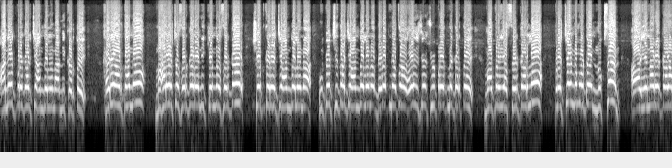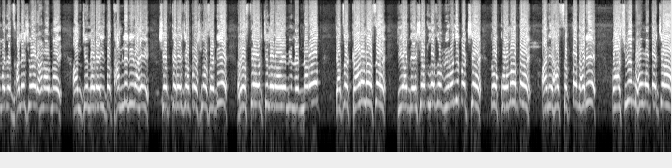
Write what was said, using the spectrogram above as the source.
अनेक प्रकारचे आंदोलन आम्ही करतोय. खऱ्या अर्थानं महाराष्ट्र सरकार आणि केंद्र सरकार शेतकऱ्याची आंदोलन उपेक्षिताची आंदोलन दडपण्याचा अयशस्वी प्रयत्न करत आहे मात्र या सरकारला प्रचंड मोठं नुकसान येणाऱ्या काळामध्ये झाल्याशिवाय राहणार नाही. आमची लढाई इथं थांबलेली नाही. शेतकऱ्याच्या प्रश्नासाठी रस्त्यावरची लढाई आम्ही लढणार आहोत. त्याचं कारण असं आहे की या देशातला जो विरोधी पक्ष आहे तो कोमात आहे. आणि हा सत्ताधारी पाचवी बहुमताच्या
